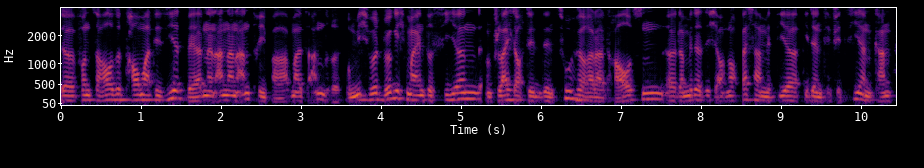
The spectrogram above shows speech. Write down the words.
äh, von zu Hause traumatisiert werden, einen anderen Antrieb haben als andere. Und mich würde wirklich mal interessieren und vielleicht auch den, den Zuhörer da draußen, äh, damit er sich auch noch besser mit dir identifizieren kann.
